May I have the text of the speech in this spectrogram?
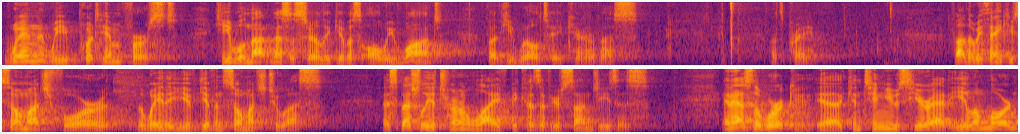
when we put Him first. He will not necessarily give us all we want, but He will take care of us. Let's pray. Father, we thank you so much for the way that you've given so much to us, especially eternal life because of your Son, Jesus. And as the work uh, continues here at Elam, Lord,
